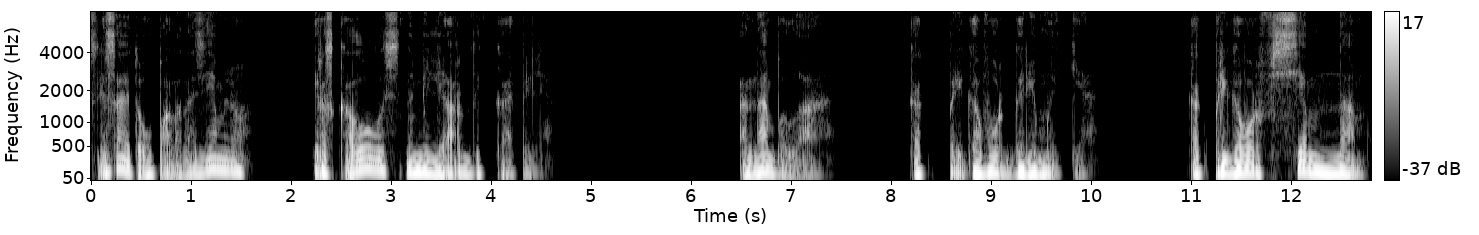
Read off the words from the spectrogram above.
Слеза эта упала на землю и раскололась на миллиарды капель. Она была как приговор Горемыке, как приговор всем нам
